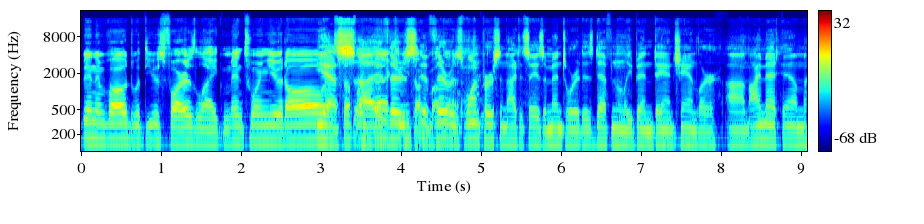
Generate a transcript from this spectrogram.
been involved with you as far as like mentoring you at all? and yes, stuff like uh, that? if there's if there that? was one person I could say is a mentor, it has definitely been Dan Chandler. Um, I met him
